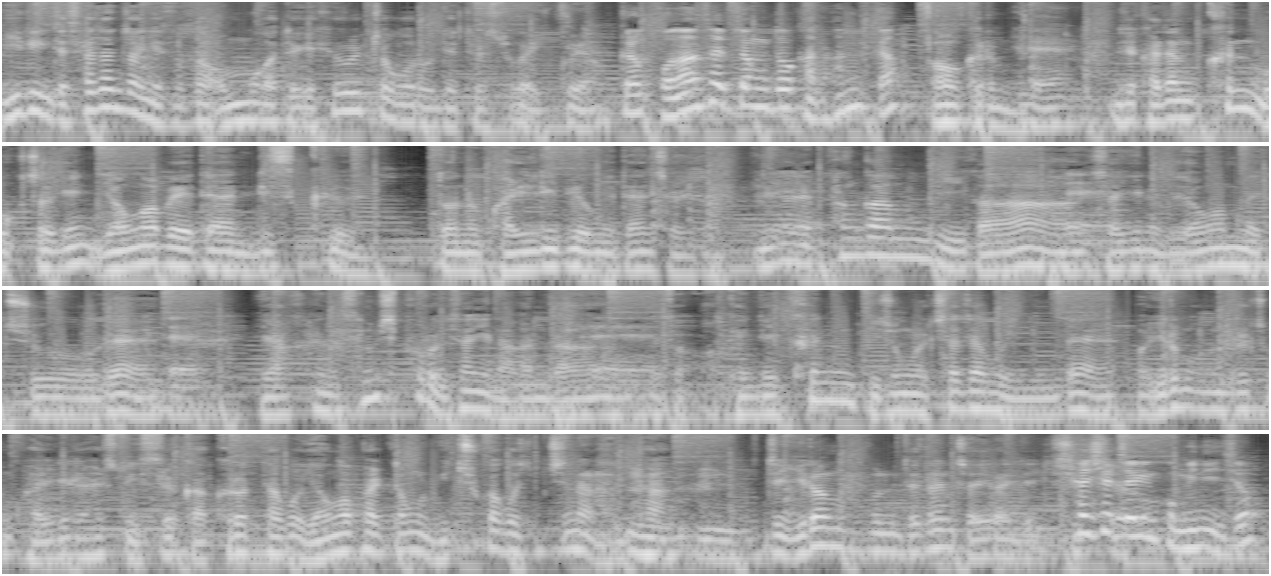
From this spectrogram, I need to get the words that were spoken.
미리 이제 사전정에 있어서 업무가 되게 효율적으로 이제 될 수가 있고요. 그럼 권한 설정도 가능합니까? 어, 그럼요. 네. 이제 가장 큰 목적인 영업에 대한 리스크 또는 관리 비용에 대한 절감. 일년에 판관비가 네. 자기는 영업 매출에 네. 약한 30% 이상이 나간다. 네. 그래서 어, 굉장히 큰 비중을 차지하고 있는데 어, 이런 부분들을 좀 관리를 할 수 있을까? 그렇다고 영업 활동을 위축하고 싶지는 않다. 음, 음. 이제 이런 부분들은 저희가 이제 현실적인 고민이죠.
